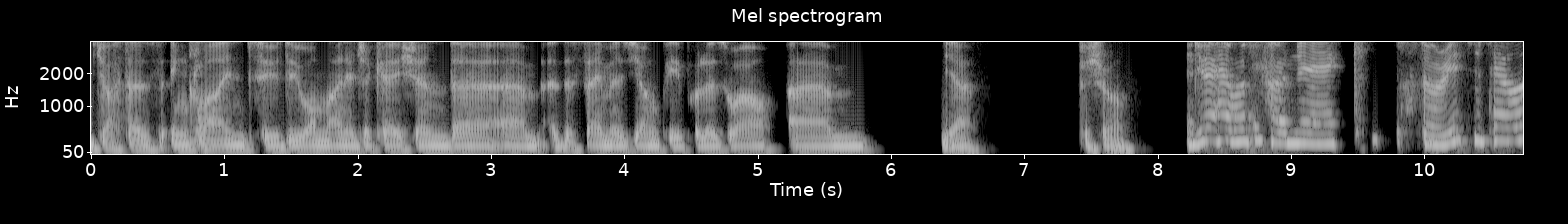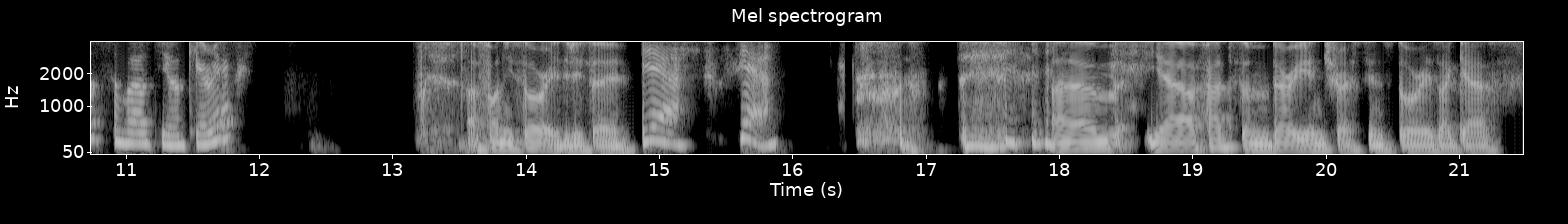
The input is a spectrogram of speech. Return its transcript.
just as inclined to do online education the um, the same as young people as well. Um, yeah for sure. Do you have a funny story to tell us about your career? A funny story did you say? Yeah yeah. Um, yeah i've had some very interesting stories i guess.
